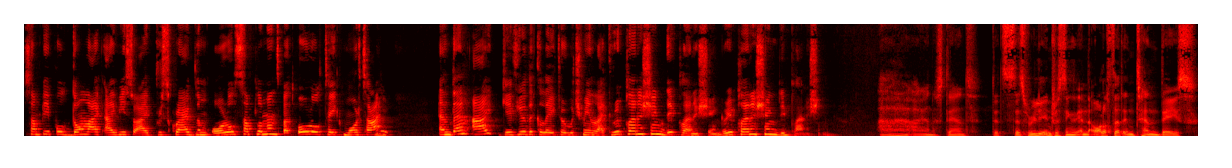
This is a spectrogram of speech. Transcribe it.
Some people don't like IV, so I prescribe them oral supplements, but oral take more time. And then I give you the chelator, which means like replenishing, deplenishing, replenishing, deplenishing. Ah, I understand. That's that's really interesting. And all of that in 10 days.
